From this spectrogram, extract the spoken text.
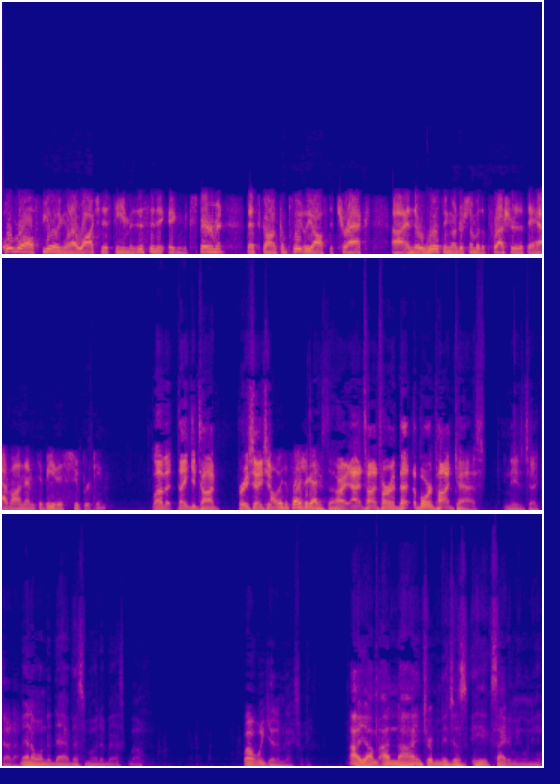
overall feeling when I watch this team is this an, an experiment that's gone completely off the tracks, uh, and they're wilting under some of the pressure that they have on them to be this super team. Love it. Thank you, Todd. Appreciate you. Always a pleasure, guys. Thanks, Todd. All right, at Todd Fuhrman, Bet the Board podcast. You need to check that out. Man, I want to dive in some more of that basketball. Well, we get him next week. Oh yeah, I'm, I no, I ain't tripping. It just he excited me when he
